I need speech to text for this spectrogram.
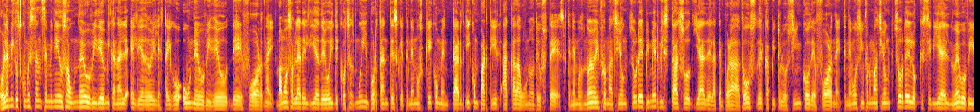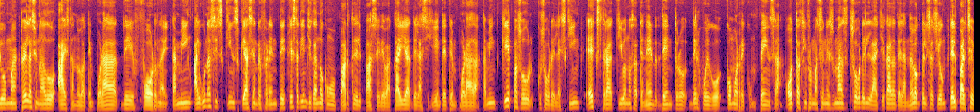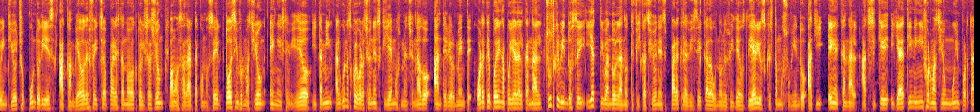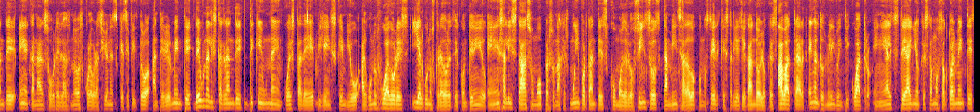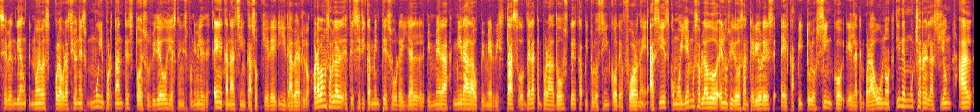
Hola amigos, ¿cómo están? Bienvenidos a un nuevo video en mi canal. El día de hoy les traigo un nuevo video de Fortnite. Vamos a hablar el día de hoy de cosas muy importantes que tenemos que comentar y compartir a cada uno de ustedes. Tenemos nueva información sobre el primer vistazo ya de la temporada 2 del capítulo 5 de Fortnite. Tenemos información sobre lo que sería el nuevo bioma relacionado a esta nueva temporada de Fortnite. También algunas skins que hacen referente que estarían llegando como parte del pase de batalla de la siguiente temporada. También qué pasó sobre la skin extra que íbamos a tener dentro del juego como recompensa. Otras informaciones más sobre la llegada de la nueva actualización del parche 28.10 ha cambiado de fecha para esta nueva actualización. Vamos a darte a conocer toda esa información en este video y también algunas colaboraciones que ya hemos mencionado anteriormente. Recuerda que pueden apoyar al canal suscribiéndose y activando las notificaciones para que les avise cada uno de los videos diarios que estamos subiendo aquí en el canal. Así que ya tienen información muy importante en el canal sobre las nuevas colaboraciones que se filtró anteriormente de una lista grande de que una encuesta de Epic Games que envió algunos jugadores y algunos creadores de contenido. En esa lista asomó personajes muy importantes como de los Simpsons, también se ha dado a conocer que estaría llegando lo que es Avatar en el 2024. En este año que estamos actualmente se vendrían nuevas colaboraciones muy importantes, todos sus videos ya están disponibles en el canal si en caso quiere ir a verlo. Ahora vamos a hablar específicamente sobre ya la primera mirada o primer vistazo de la temporada 2 del capítulo capítulo 5 de Fortnite. Así es, como ya hemos hablado en los videos anteriores, el capítulo 5 y la temporada 1 tiene mucha relación al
